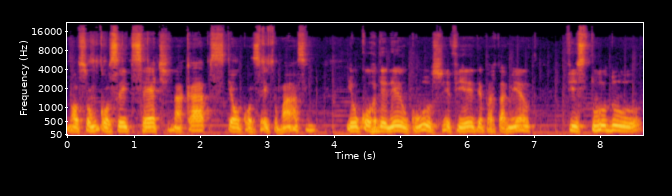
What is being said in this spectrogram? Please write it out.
Nós somos conceito 7 na CAPES, que é o conceito máximo. Eu coordenei o curso, chefiei o departamento, fiz tudo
